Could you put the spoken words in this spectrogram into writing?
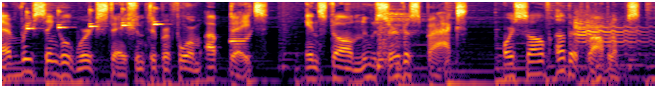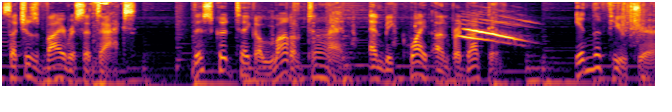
every single workstation to perform updates, install new service packs, or solve other problems, such as virus attacks. This could take a lot of time and be quite unproductive. In the future,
